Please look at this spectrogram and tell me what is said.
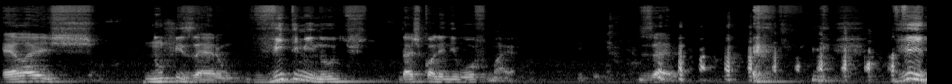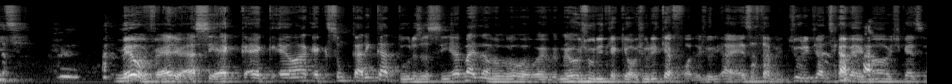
elas não fizeram 20 minutos da escolinha de Wolf Maia. Tipo, zero. 20. Meu velho, é assim, é, é, é, uma, é, que são caricaturas assim. É, mas não, meu jurídico aqui, ó, o jurídico é foda. Jurídico, é, exatamente. O jurídico já disse, ah, meu irmão, esquece.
